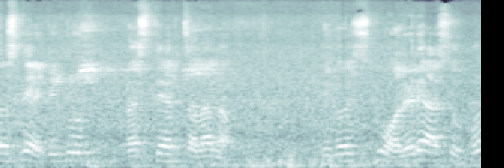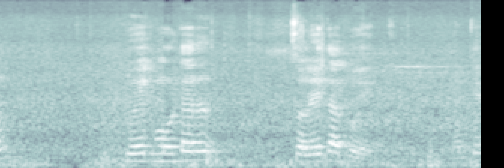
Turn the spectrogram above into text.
तसले एटिट्यूड रस्त्यार चलना. बिकॉज तूं हॉलिडे आसूं पूण तूं एक मोटर चलयता तूं एक ओके?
